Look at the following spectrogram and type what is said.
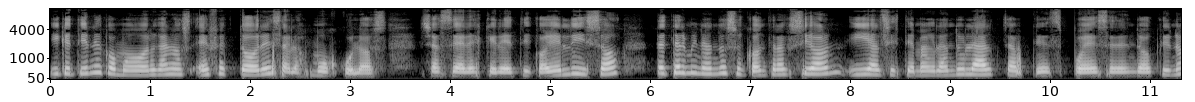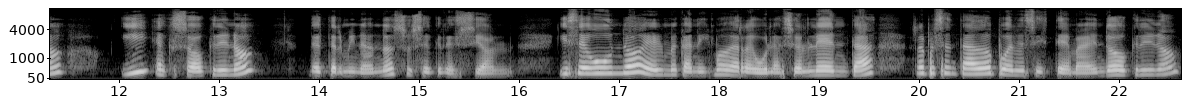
y que tiene como órganos efectores a los músculos, ya sea el esquelético y el liso, determinando su contracción y al sistema glandular, que puede ser endocrino y exócrino, determinando su secreción. Y segundo, el mecanismo de regulación lenta, representado por el sistema endocrino,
